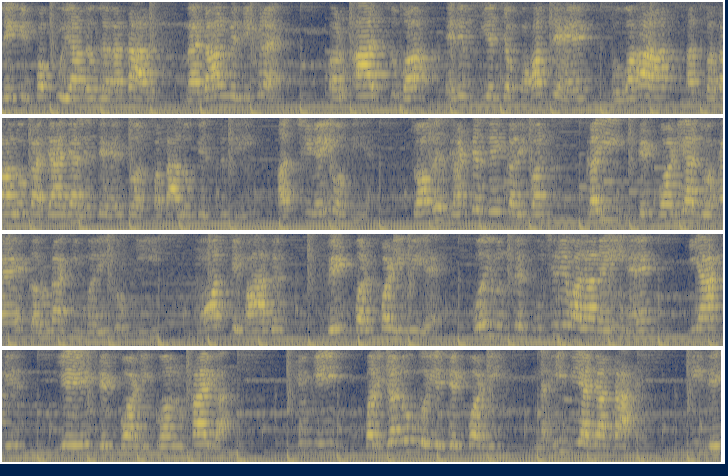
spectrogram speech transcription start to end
लेकिन पप्पू यादव लगातार मैदान में दिख रहे हैं। और आज सुबह एनएमसीएच जब पहुँचते हैं तो वहाँ अस्पतालों का जायजा लेते हैं तो अस्पतालों की स्थिति अच्छी नहीं होती है। 24 घंटे से करीबन कई डेड बॉडियाँ जो है, कोरोना की मरीजों की मौत के बाद बेड पर पड़ी हुई है। कोई उनसे पूछने वाला नहीं है कि आखिर ये डेड बॉडी कौन उठाएगा, क्योंकि परिजनों को ये डेड बॉडी नहीं दिया जाता है। सीधे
